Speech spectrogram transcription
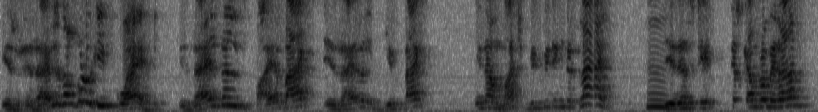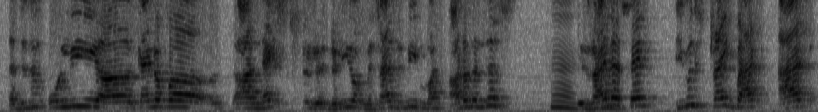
Israel is not going to keep quiet. Israel will fire back. Israel will give back in a much befitting reply. Hmm. These are statements come from Iran that this is only uh, kind of a, our next release of missiles will be much harder than this. Hmm. Israel has said we will strike back at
